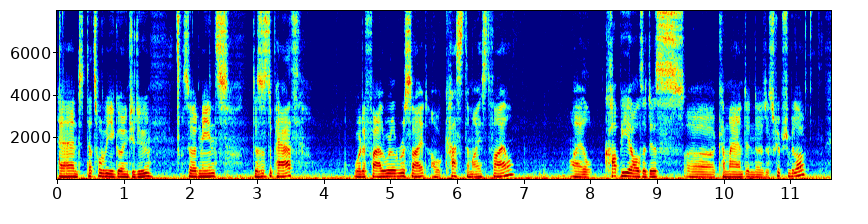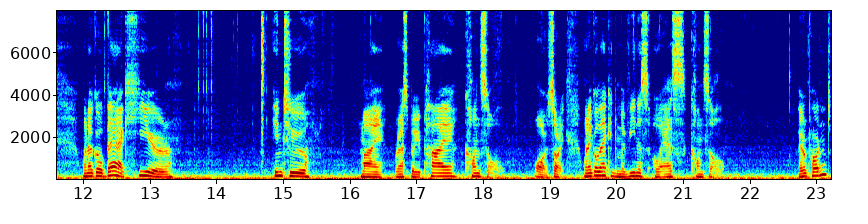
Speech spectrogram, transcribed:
And that's what we're going to do. So it means this is the path where the file will reside, our customized file. I'll copy also this uh, command in the description below. When I go back here into my Raspberry Pi console, or sorry, when I go back into my Venus OS console, very important,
